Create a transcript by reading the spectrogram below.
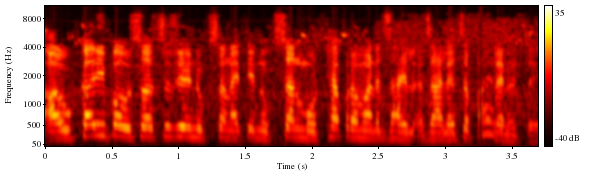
अवकाळी पावसाचं जे नुकसान आहे ते नुकसान मोठ्या प्रमाणात झालं- झाल्याचं पाहायला मिळतंय.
